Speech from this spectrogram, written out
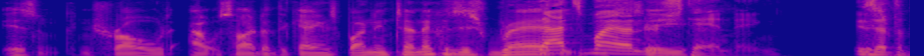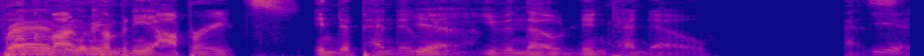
isn't controlled outside of the games by Nintendo because it's rare. that's that my you see- understanding. Is It's that the rare that- Pokemon mean- company operates independently, Yeah. even though Nintendo has Yeah.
